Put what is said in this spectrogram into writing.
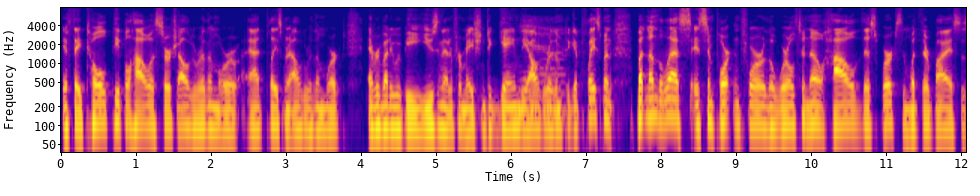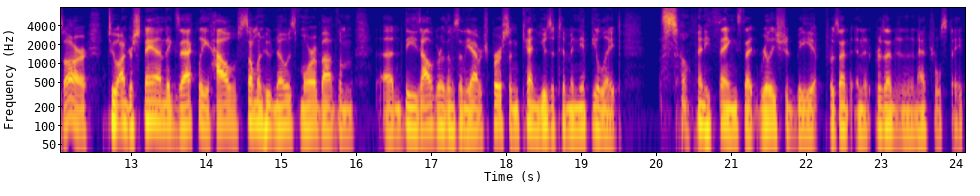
If they told people how a search algorithm or ad placement algorithm worked, everybody would be using that information to game the Yeah. algorithm to get placement. But nonetheless, it's important for the world to know how this works and what their biases are to understand exactly how someone who knows more about them, uh, these algorithms than the average person, can use it to manipulate so many things that really should be present and presented in a natural state.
